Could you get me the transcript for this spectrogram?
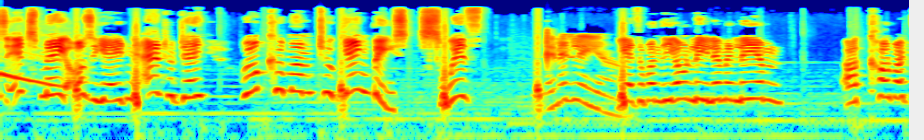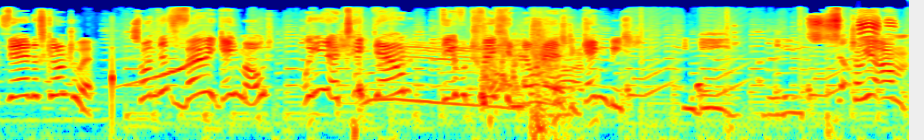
guys, it's me, Aussie Aidan, and today, welcome um, to Gang Beasts with, Lemon Liam. yeah, the one, the only Lemon Liam uh, card right there. Let's get onto it. So in this very game mode, we need to take down the infiltration known as the Gang Beast. Indeed, I believe so. So yeah, um,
